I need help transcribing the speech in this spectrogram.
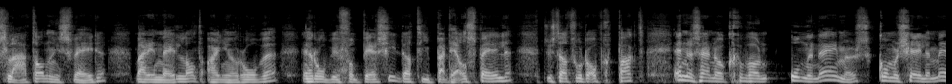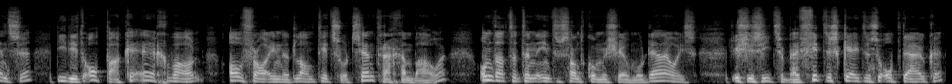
slaat dan in Zweden, maar in Nederland Arjen Robben en Robin van Persie, dat die padel spelen. Dus dat wordt opgepakt. En er zijn ook gewoon ondernemers, commerciële mensen, die dit oppakken en gewoon overal in het land dit soort centra gaan bouwen, omdat het een interessant commercieel model is. Dus je ziet ze bij fitnessketens opduiken,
